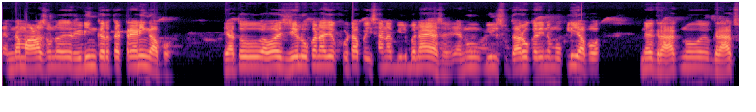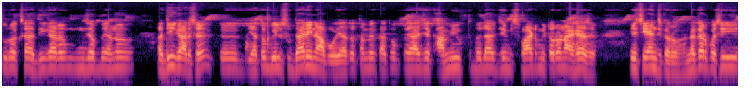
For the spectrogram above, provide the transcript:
એમના માણસોને રીડિંગ કરતા ટ્રેનિંગ આપો. યા તો હવે જે લોકોના જે ખોટા પૈસાના બિલ બનાવ્યા છે, એનું બિલ સુધારો કરીને મોકલી આપો. ને ગ્રાહકનો, ગ્રાહક સુરક્ષા અધિકાર મુજબ એનો અધિકાર છે, કે યા તો બિલ સુધારીને આપો, યા તો તમે કાં તો આ જે ખામીયુક્ત બધા જે સ્માર્ટ મીટરો નાખ્યા છે, એ ચેન્જ કરો. નકર પછી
